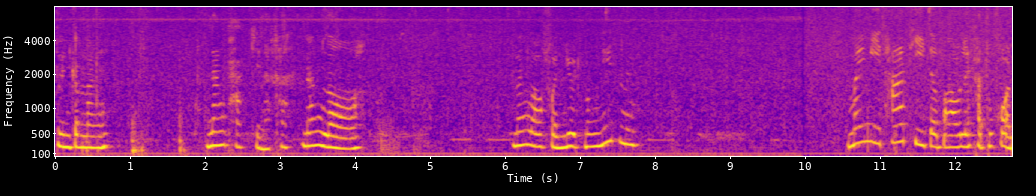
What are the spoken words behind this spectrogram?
ตุนกำลัง นั่งพักอยู่นะคะ นั่งรอ นั่งรอฝนหยุดลงนิดนึง ไม่มีท่าทีจะเบาเลยค่ะทุกคน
